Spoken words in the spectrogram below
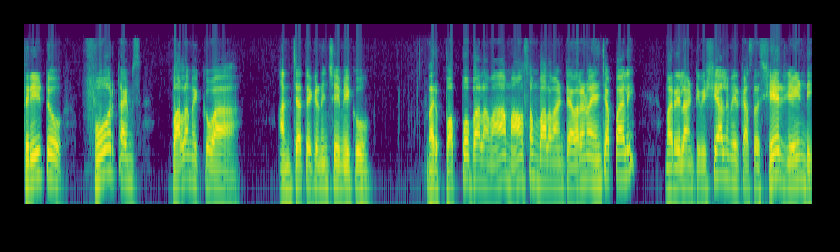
త్రీ టు ఫోర్ టైమ్స్ బలం ఎక్కువ. అంచేత ఇక్కడి నుంచి మీకు మరి పప్పు బలమా మాంసం బలమా అంటే ఎవరైనా ఏం చెప్పాలి? మరి ఇలాంటి విషయాలు మీరు కాస్త షేర్ చేయండి.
